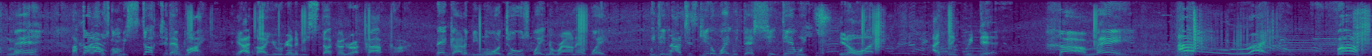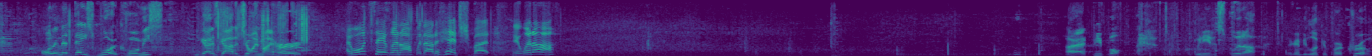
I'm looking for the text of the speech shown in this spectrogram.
Fuck, man. I thought I was gonna be stuck to that bike. Yeah, I thought you were gonna be stuck under a cop car. There gotta be more dudes waiting around that way. We did not just get away with that shit, did we? You know what? I think we did. Oh, man. All right. Fuck! All in a day's work, homies. You guys gotta join my herd. I won't say it went off without a hitch, but it went off. All right, people. We need to split up. They're gonna be looking for a crew.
